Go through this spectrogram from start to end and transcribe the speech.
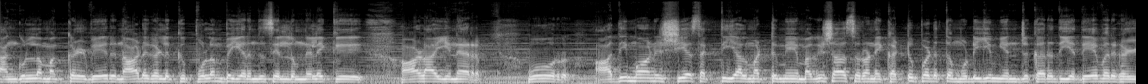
அங்குள்ள மக்கள் வேறு நாடுகளுக்கு புலம்பெயர்ந்து செல்லும் நிலைக்கு ஆளாயினர். ஓர் அதிமானுஷ்ய சக்தியால் மட்டுமே மகிஷாசுரனை கட்டுப்படுத்த முடியும் என்று கருதிய தேவர்கள்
